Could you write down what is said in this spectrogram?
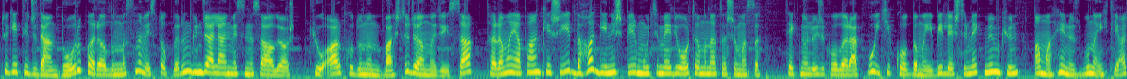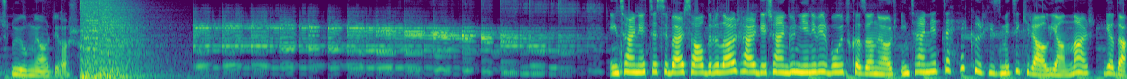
tüketiciden doğru para alınmasını ve stokların güncellenmesini sağlıyor. QR kodunun başlıca amacı ise tarama yapan kişiyi daha geniş bir multimedya ortamına taşıması. Teknolojik olarak bu iki kodlamayı birleştirmek mümkün ama henüz buna ihtiyaç duyulmuyor diyor. İnternette siber saldırılar her geçen gün yeni bir boyut kazanıyor. İnternette hacker hizmeti kiralayanlar ya da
